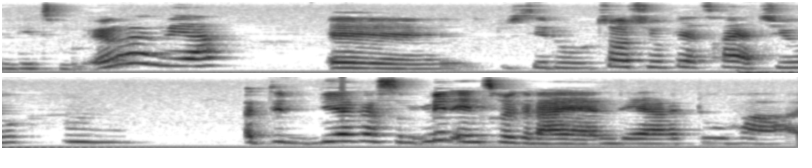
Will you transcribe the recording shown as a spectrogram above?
en lille smule yngre end vi er. Øh, du siger, du er 22, bliver 23. mm. Og det virker som, mit indtryk af dig, Anne, det er, at du har,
